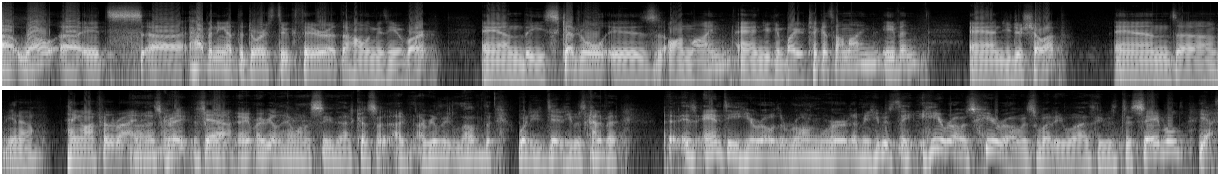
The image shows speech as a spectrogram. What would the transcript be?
Uh, well, uh, it's uh, happening at the Doris Duke Theater at the Honolulu Museum of Art, and the schedule is online, and you can buy your tickets online even, and you just show up, and uh, you know, hang on for the ride. Oh, that's great. That's Yeah. great. I, I really I want to see that because I, I really love what he did. He was kind of a is anti-hero the wrong word? I mean, he was the hero's hero, is what he was. He was disabled, Yes.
